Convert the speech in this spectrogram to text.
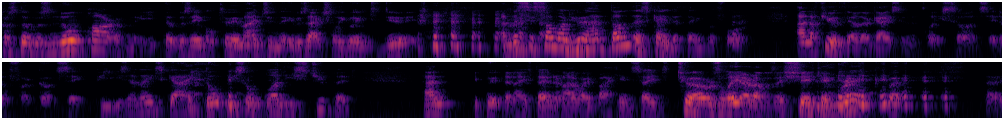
because there was no part of me that was able to imagine that he was actually going to do it. and this is someone who had done this kind of thing before. And a few of the other guys in the place saw it and said, Oh, for God's sake, Pete, he's a nice guy. Don't be so bloody stupid. And he put the knife down, and I went back inside. Two hours later, I was a shaking wreck. But uh,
